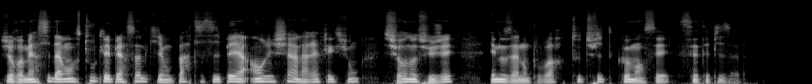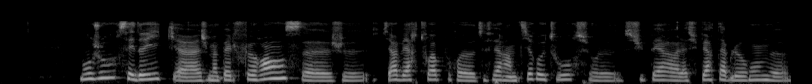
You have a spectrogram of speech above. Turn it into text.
Je remercie d'avance toutes les personnes qui ont participé à enrichir la réflexion sur nos sujets et nous allons pouvoir tout de suite commencer cet épisode. Bonjour Cédric, euh, je m'appelle Florence, euh, je viens vers toi pour euh, te faire un petit retour sur la super table ronde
